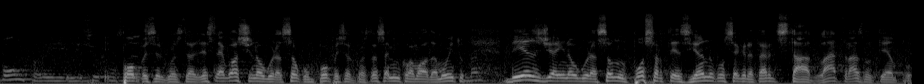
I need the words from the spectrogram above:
pompa e, circunstâncias. Pompa e circunstância. Esse negócio de inauguração com pompa e circunstância me incomoda muito, desde a inauguração num poço artesiano com o secretário de Estado, lá atrás no tempo.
